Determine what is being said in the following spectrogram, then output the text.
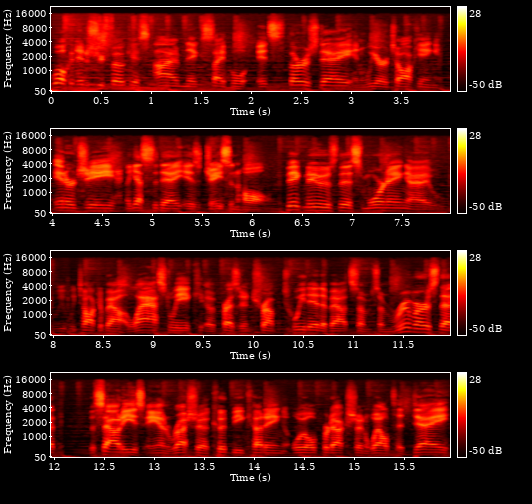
Welcome to Industry Focus. I'm Nick Sciple. It's Thursday, and we are talking energy. My guest today is Jason Hall. Big news this morning. Uh, we, we, talked about last week. Uh, President Trump tweeted about some some rumors that the Saudis and Russia could be cutting oil production. Well, today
